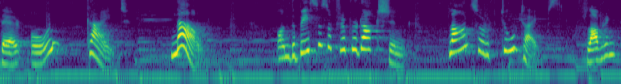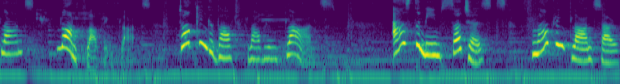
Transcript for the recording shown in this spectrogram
their own kind. Now, on the basis of reproduction, plants are of two types, flowering plants, non-flowering plants. Talking about flowering plants, as the name suggests, flowering plants are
